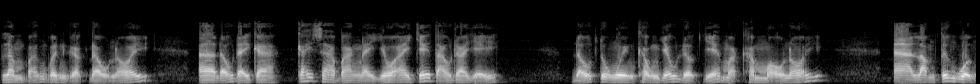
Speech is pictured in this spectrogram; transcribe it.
Lâm Vãn Vinh gật đầu nói, À Đỗ đại ca, cái sa bàn này do ai chế tạo ra vậy? Đỗ Tu Nguyên không giấu được vẻ mặt hâm mộ nói, À Lâm tướng quân,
